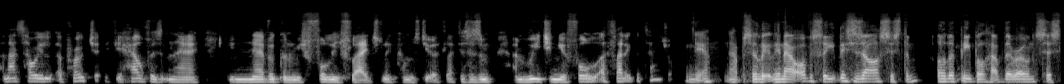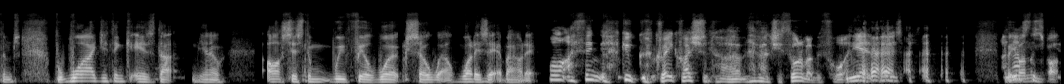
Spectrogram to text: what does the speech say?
And that's how we approach it. If your health isn't there, you're never going to be fully fledged when it comes to your athleticism and reaching your full athletic potential. Yeah, absolutely. Now, obviously, this is our system. Other people have their own systems. But why do you think it is that, you know, our system we feel works so well? What is it about it? Well, I think good, great question. Uh, I've never actually thought about it before. And yeah, Put you on the, the spot.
